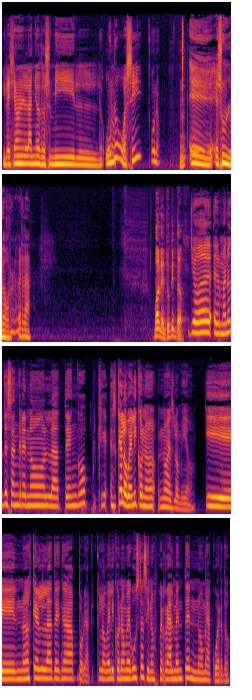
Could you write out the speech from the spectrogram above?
y la hicieron en el año 2001 o así. Uno. Eh, es un logro, la verdad. Vale, ¿tú quinta? Yo, Hermanos de Sangre, no la tengo, porque es que lo bélico no, no es lo mío. Y no es que la tenga porque lo bélico no me gusta, sino que realmente no me acuerdo.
